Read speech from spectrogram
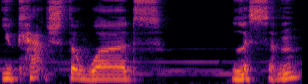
You catch the word listen.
